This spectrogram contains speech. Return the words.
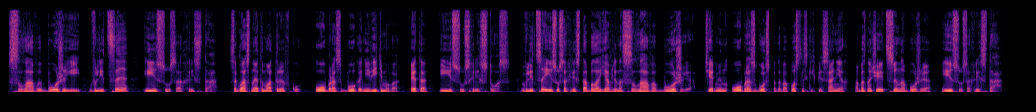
славы Божией в лице Иисуса Христа. Согласно этому отрывку, образ Бога невидимого – это Иисус Христос. В лице Иисуса Христа была явлена слава Божия термин «образ Господа» в апостольских писаниях обозначает Сына Божия Иисуса Христа.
